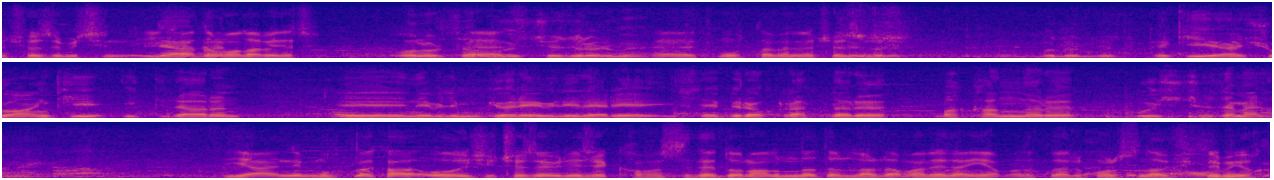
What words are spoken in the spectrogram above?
e, çözüm için ilk Liyakat- adım olabilir. Olursa Evet. bu iş çözülür mü? Evet, muhtemelen çözülür. Budur diyorsun. Peki yani şu anki iktidarın e, ne bileyim görevlileri, işte bürokratları, bakanları bu işi çözemez mi? Yani mutlaka o işi çözebilecek kapasite donanımdadırlar ama neden yapmadıkları konusunda bir fikrim yok.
